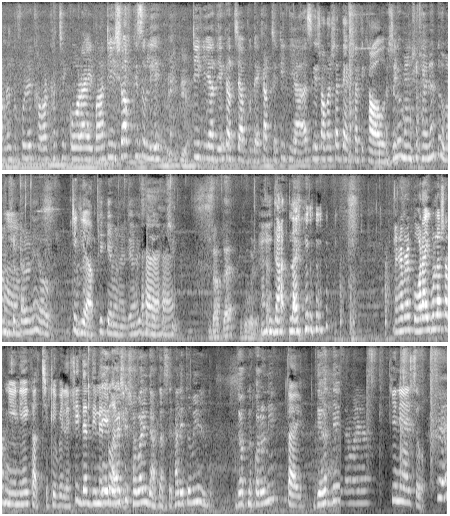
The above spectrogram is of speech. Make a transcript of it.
আমরা দুপুরে খাবার খাচ্ছি কড়াই বাটি সব কিছু নিয়ে। টিকিয়া। দিয়ে খাচ্ছে আব্বু দেখাচ্ছে টিকিয়া। আজকে সবার সাথে একসাথে খাওয়া হচ্ছে। আসলে মাংস খায় না তো মাংসের কারণে ও টিকিয়া। টিকিয়া বানাই দেওয়া হয়েছে হ্যাঁ, হ্যাঁ। দাঁত নাই আমরা কড়াইগুলা সব নিয়ে নিয়েই খাচ্ছি টেবিলে। শীতের দিনে এই তো বয়সে সবারই দাঁত আছে খালি তুমি যত্ন করনি। তাই। দেহ দিয়ে কি নিয়ে আইছো? চাই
